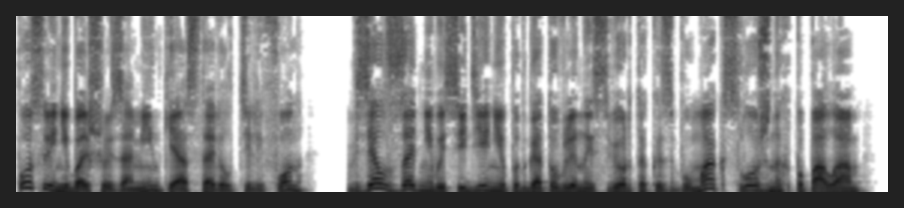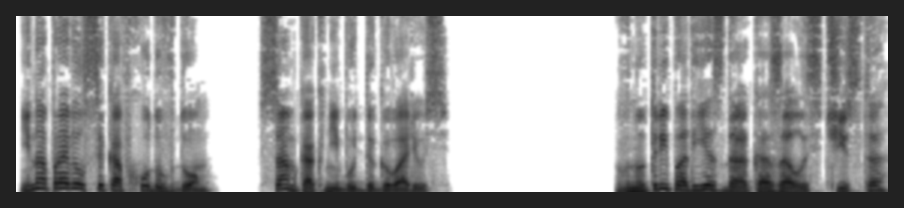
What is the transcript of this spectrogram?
После небольшой заминки оставил телефон, взял с заднего сиденья подготовленный сверток из бумаг, сложенных пополам, и направился ко входу в дом. Сам как-нибудь договорюсь. Внутри подъезда оказалось чисто,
